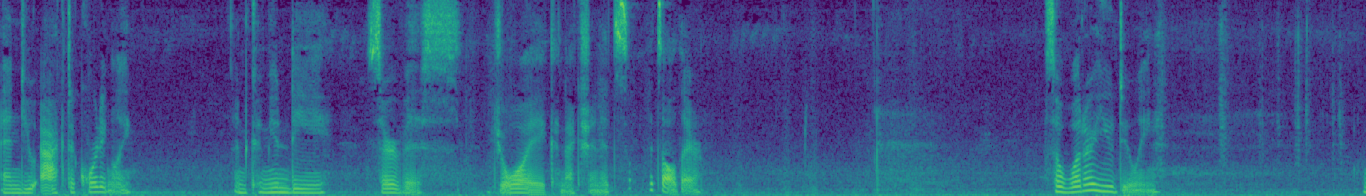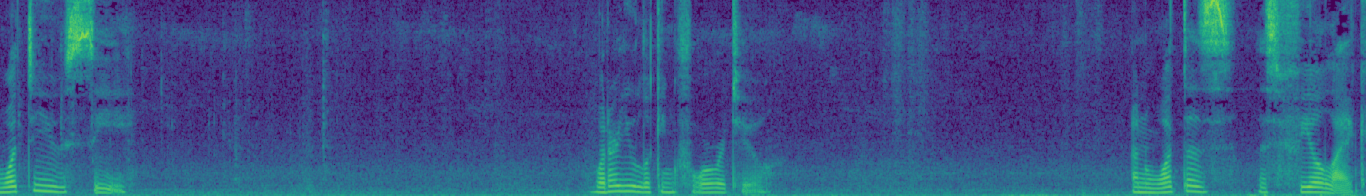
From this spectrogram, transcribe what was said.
and you act accordingly. And community, service, joy, connection, it's, it's all there. So, what are you doing? What do you see? What are you looking forward to? And what does this feel like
